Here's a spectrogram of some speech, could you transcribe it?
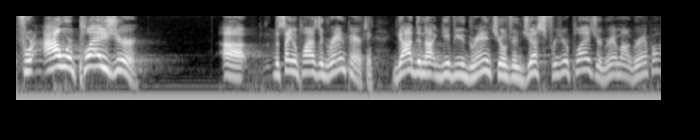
for our pleasure. Uh, the same applies to grandparenting. God did not give you grandchildren just for your pleasure, grandma and grandpa.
